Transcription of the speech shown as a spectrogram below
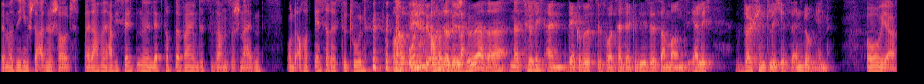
wenn man es nicht im Stadion schaut, weil da habe ich selten einen Laptop dabei, um das zusammenzuschneiden und auch Besseres zu tun. Und für unsere so Hörer natürlich ein, der größte Vorteil der Krise, sagen wir uns ehrlich, wöchentliche Sendungen. Oh ja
